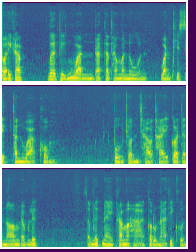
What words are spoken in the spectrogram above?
สวัสดีครับ เมื่อถึงวันรัฐธรรมนูญวันที่ 10 ธันวาคม ปวงชนชาวไทยก็จะน้อมรำลึกสำนึกในพระมหากรุณาธิคุณ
